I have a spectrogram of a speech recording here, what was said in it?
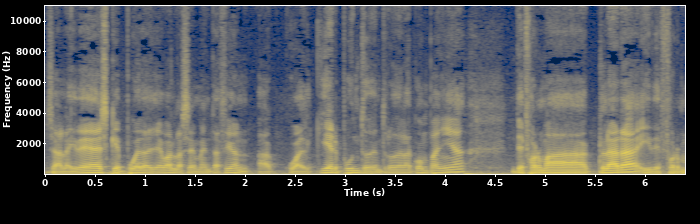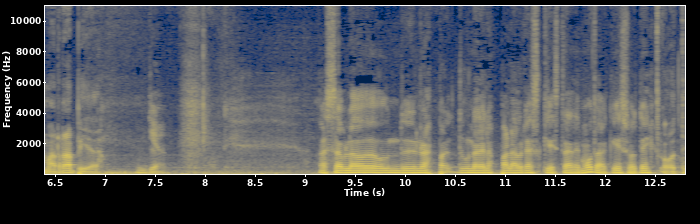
O sea, la idea es que pueda llevar la segmentación a cualquier punto dentro de la compañía de forma clara y de forma rápida. Ya. Has hablado de una, de una de las palabras que está de moda, que es OT. OT,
